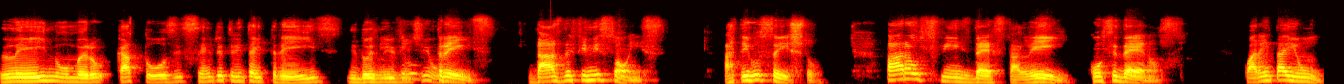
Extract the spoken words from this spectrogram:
Lei número 14133 de 2021. 3. Das definições. Artigo 6 Para os fins desta lei, consideram-se 41.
